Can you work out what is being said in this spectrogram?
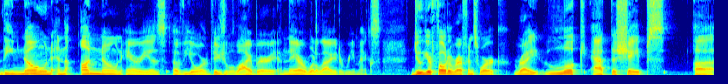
the known and the unknown areas of your visual library, and they are what allow you to remix. Do your photo reference work, right? Look at the shapes uh,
